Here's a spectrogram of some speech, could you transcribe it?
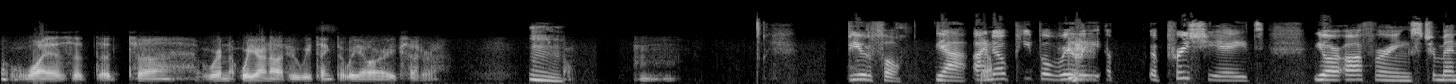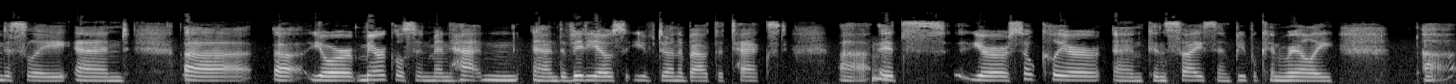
why is it that uh, we're not, we are not who we think that we are, etc. Mm. So, mm. Beautiful. Yeah, I yeah. know people really appreciate your offerings tremendously and uh, uh, your miracles in Manhattan and the videos that you've done about the text. Uh, mm-hmm. It's you're so clear and concise, and people can really uh,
